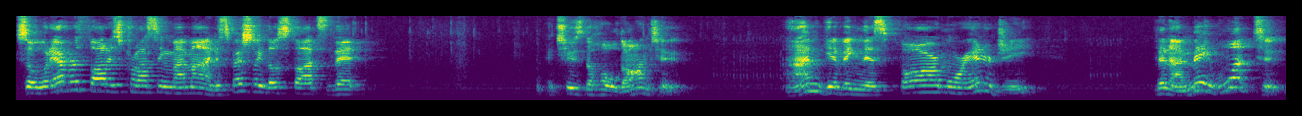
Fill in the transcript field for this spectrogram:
So, whatever thought is crossing my mind, especially those thoughts that I choose to hold on to, I'm giving this far more energy than I may want to.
